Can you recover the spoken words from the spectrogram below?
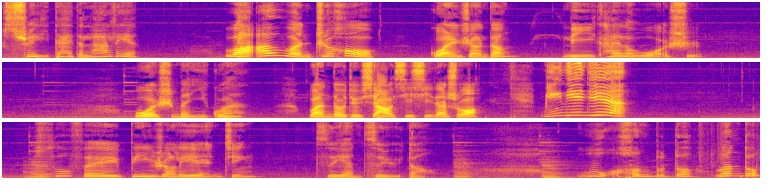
睡袋的拉链。晚安吻之后，关上灯，离开了卧室。卧室门一关，豌豆就笑嘻嘻地说：“明天见。”苏菲闭上了眼睛，自言自语道。我恨不得豌豆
